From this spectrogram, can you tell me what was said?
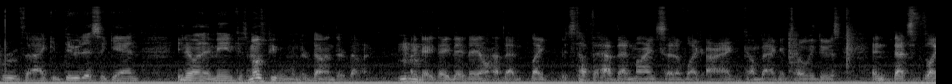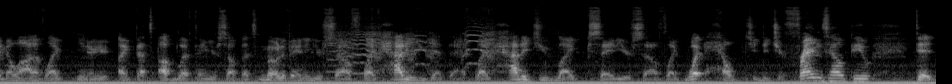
prove that I can do this again. You know what I mean? Because most people, when they're done, they're done. Like Mhm. they, they, they, they don't have that like it's tough to have that mindset of like all right I can come back and totally do this. And that's like a lot of like you know you're, like that's uplifting yourself. That's motivating yourself. Like how do you get that? Like how did you like say to yourself like what helped you? Did your friends help you? Did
